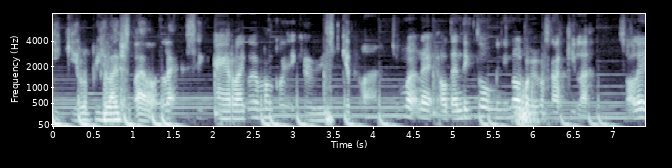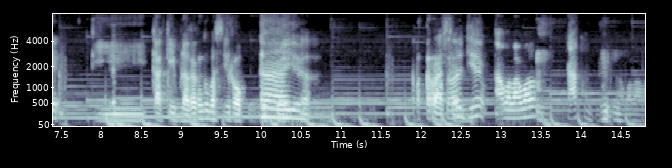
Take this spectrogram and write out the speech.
iki lebih lifestyle. Lek sing era itu emang kayak gawe skate lah. Cuma nek otentik tuh minimal pakai kaos kaki lah. Soalnya di kaki belakang tuh pasti robek Ah, iya. Keras soalnya kan? dia awal-awal kaku. Awal-awal.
